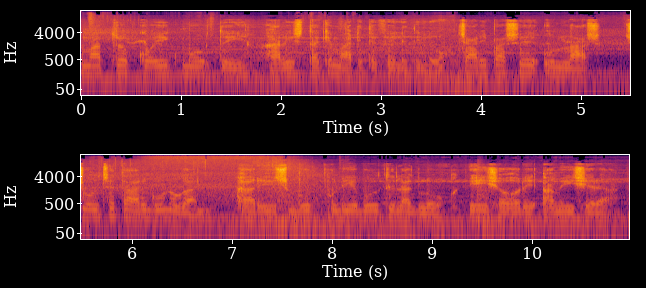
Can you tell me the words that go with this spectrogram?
মাত্র কয়েক মুহূর্তেই হারিস তাকে মাটিতে ফেলে দিল। চারিপাশে উল্লাস, চলছে তার গুণগান। হারিস বুক ফুলিয়ে বলতে লাগল, এই শহরে আমি সেরা।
